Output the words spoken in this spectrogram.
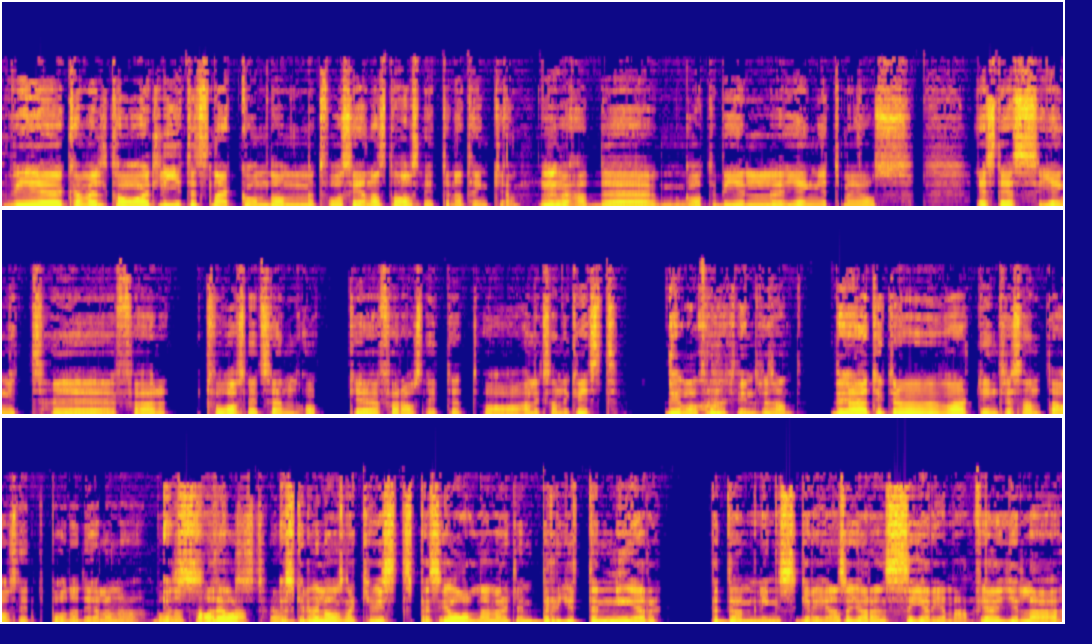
Vi kan väl ta ett litet snack om de två senaste avsnitten tänker jag. Mm. När vi hade gatubilgänget med oss. SDS-gänget eh, för två avsnitt sedan och eh, förra avsnittet var Alexander Kvist. Det var sjukt intressant. Det, Ja, jag tyckte det var ett intressanta avsnitt båda delarna. Båda Yes. Ja, det var det. Ja. Jag skulle vilja ha en sån här kvist special där han verkligen bryter ner bedömningsgrejen. Alltså göra en serie med han. För jag gillar, äh,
